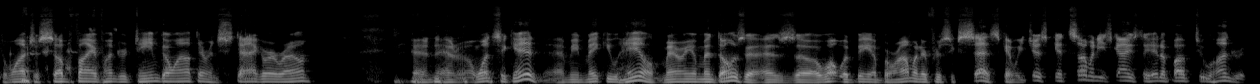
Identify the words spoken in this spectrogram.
to watch a sub five hundred team go out there and stagger around. And and uh, once again, I mean, make you hail Mario Mendoza as uh, what would be a barometer for success. Can we just get some of these guys to hit above two hundred?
